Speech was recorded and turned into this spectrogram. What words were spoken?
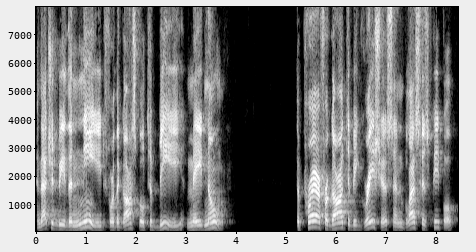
And that should be the need for the gospel to be made known. The prayer for God to be gracious and bless his people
